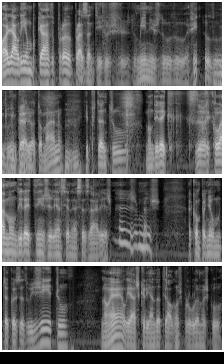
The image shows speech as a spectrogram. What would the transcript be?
olha ali um bocado para, para os antigos domínios do, do enfim, do, do, do Império, Otomano uhum. e, portanto, não direi que, que, se reclamam direito de ingerência nessas áreas, mas, mas acompanhou muita coisa do Egito, não é? Aliás, criando até alguns problemas com,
